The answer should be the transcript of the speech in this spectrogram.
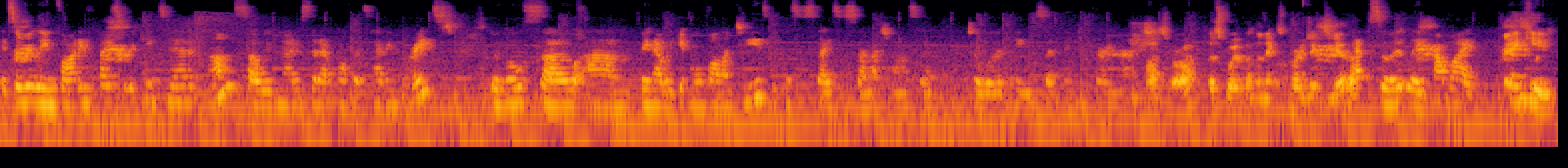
It's a really inviting place for the kids now to come, so we've noticed that our profits have increased. We've also um, been able to get more volunteers because the space is so much nicer to work in. So thank you very much. That's all right. Let's work on the next project together. Absolutely, can't wait. Thank you.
